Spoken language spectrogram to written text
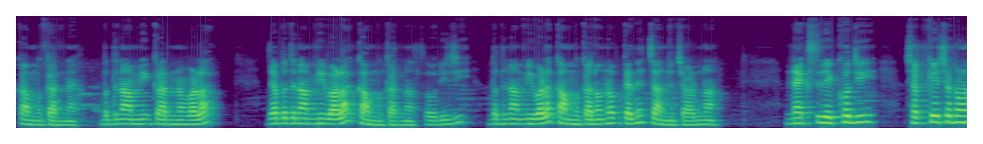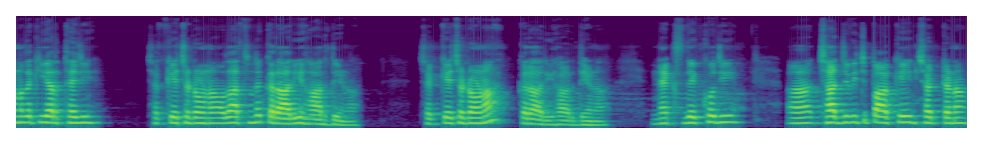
ਕੰਮ ਕਰਨਾ ਬਦਨਾਮੀ ਕਰਨ ਵਾਲਾ ਜਾਂ ਬਦਨਾਮੀ ਵਾਲਾ ਕੰਮ ਕਰਨਾ ਸੌਰੀ ਜੀ, ਬਦਨਾਮੀ ਵਾਲਾ ਕੰਮ ਕਰਨਾ, ਉਹਨੂੰ ਆਪਾਂ ਕਹਿੰਦੇ ਚੰਨ ਚਾੜਨਾ। ਨੈਕਸਟ ਦੇਖੋ ਜੀ, ਛੱਕੇ ਛਡਾਉਣਾ ਦਾ ਕੀ ਅਰਥ ਹੈ ਜੀ? ਛੱਕੇ ਛਡਾਉਣਾ, ਉਹਦਾ ਅਰਥ ਹੁੰਦਾ ਕਰਾਰੀ ਹਾਰ ਦੇਣਾ। ਛੱਕੇ ਛਡਾਉਣਾ, ਕਰਾਰੀ ਹਾਰ ਦੇਣਾ। ਨੈਕਸਟ ਦੇਖੋ ਜੀ ਛੱਜ ਵਿੱਚ ਪਾ ਕੇ ਛੱਟਣਾ,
